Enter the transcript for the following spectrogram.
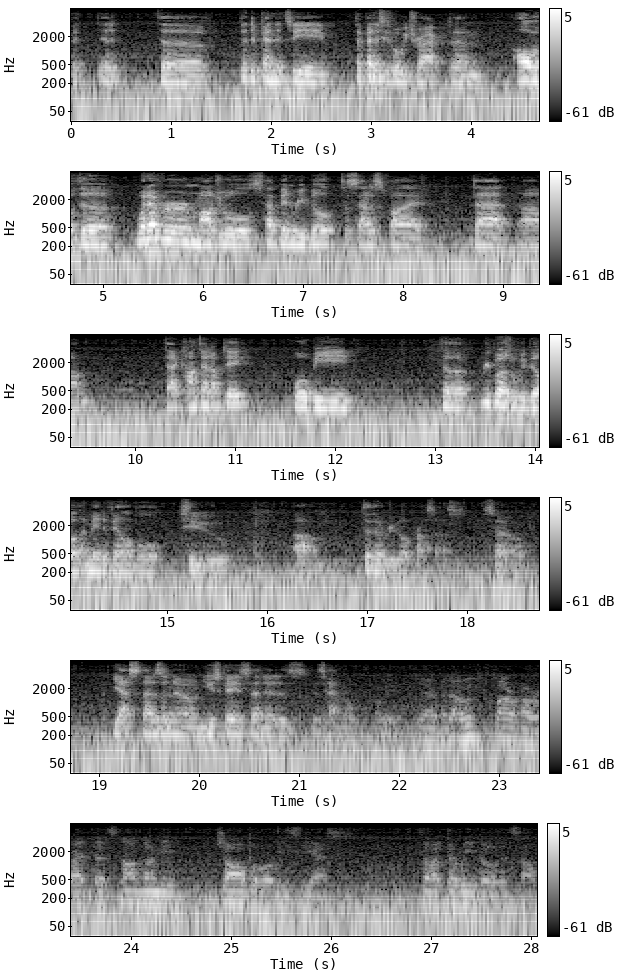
It, it, the, the dependency, dependencies will be tracked and all of the, whatever modules have been rebuilt to satisfy that, um, that content update will be, the repos will be built and made available to, um, to the rebuild process. So, yes, that is a known use case and it is, is handled. Yeah, but I would clarify, right, that's not gonna be job of ODCS, so like the rebuild itself.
